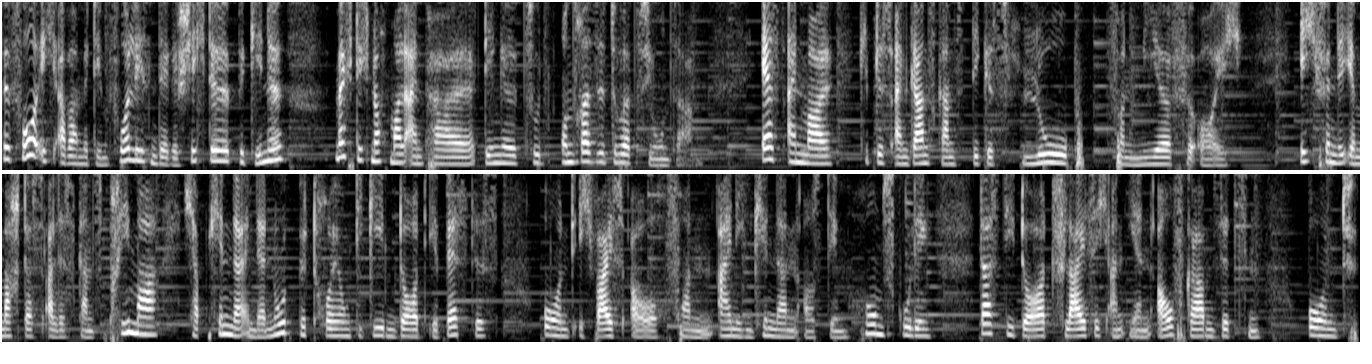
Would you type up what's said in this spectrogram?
Bevor ich aber mit dem Vorlesen der Geschichte beginne, möchte ich noch mal ein paar Dinge zu unserer Situation sagen. Erst einmal gibt es ein ganz, ganz dickes Lob von mir für euch. Ich finde, ihr macht das alles ganz prima. Ich habe Kinder in der Notbetreuung, die geben dort ihr Bestes. Und ich weiß auch von einigen Kindern aus dem Homeschooling, dass die dort fleißig an ihren Aufgaben sitzen und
